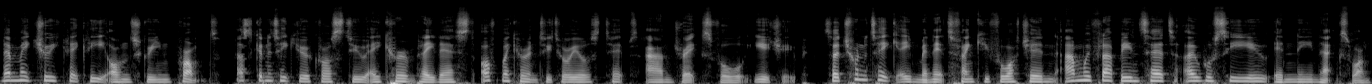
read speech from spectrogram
then make sure you click the on-screen prompt. That's going to take you across to a current playlist of my current tutorials, tips and tricks for YouTube. So I just want to take a minute thank you for watching and with that being said, I will see you in the next one.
